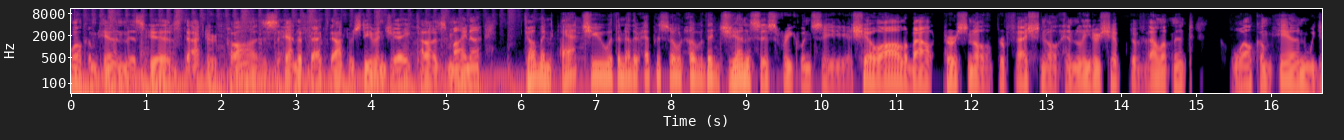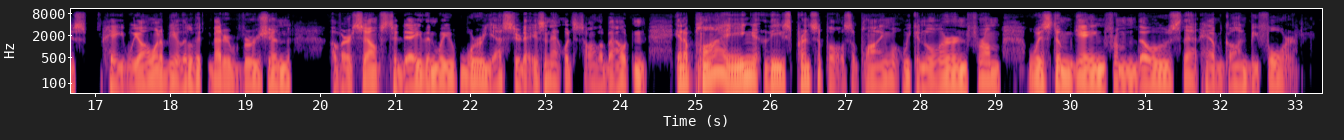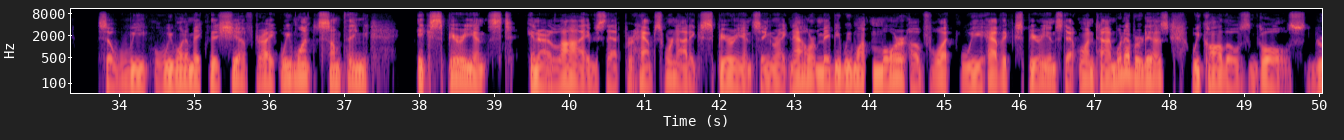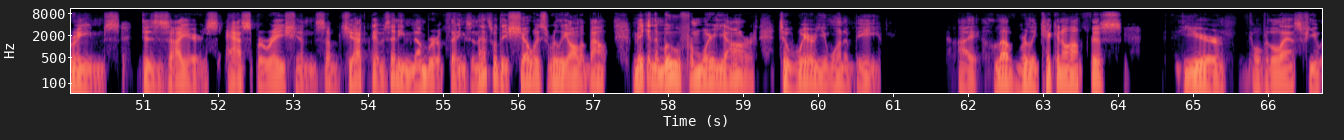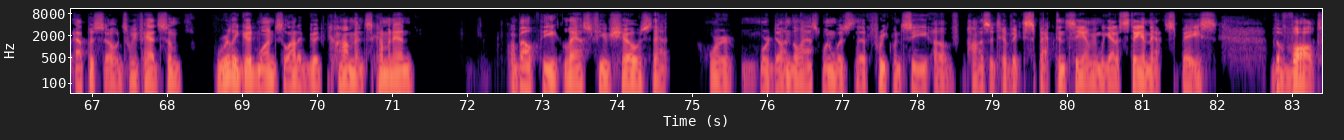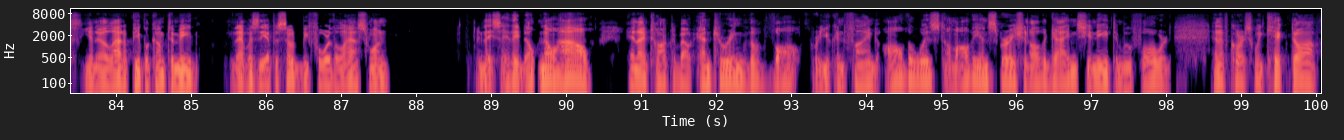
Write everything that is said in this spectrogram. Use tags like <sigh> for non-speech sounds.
Welcome in. This is Dr. Cause and Effect, Dr. Stephen J. Kosmyna, coming at you with another episode of the Genesis Frequency, a show all about personal, professional, and leadership development. Welcome in. We just, hey, we all want to be a little bit better version of ourselves today than we were yesterday. Isn't that what it's all about? And and applying these principles, applying what we can learn from wisdom gained from those that have gone before. So we we want to make this shift, right? We want something experienced in our lives that perhaps we're not experiencing right now, or maybe we want more of what we have experienced at one time. Whatever it is, we call those goals, dreams, desires, aspirations, objectives, any number of things. And that's what this show is really all about making the move from where you are to where you want to be. I love really kicking off this year over the last few episodes. We've had some really good ones, a lot of good comments coming in about the last few shows that were were done. The last one was the frequency of positive expectancy. I mean, we got to stay in that space. The vault, you know, a lot of people come to me. That was the episode before the last one, and they say they don't know how and I talked about entering the vault where you can find all the wisdom, all the inspiration, all the guidance you need to move forward. And of course, we kicked off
